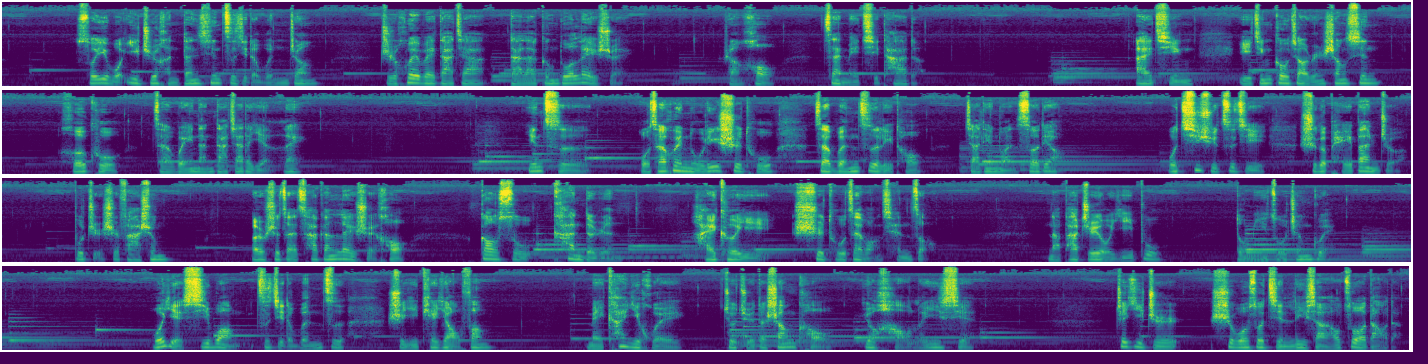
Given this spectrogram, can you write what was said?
所以我一直很担心自己的文章只会为大家带来更多泪水，然后再没其他的。爱情已经够叫人伤心，何苦再为难大家的眼泪？因此，我才会努力试图在文字里头加点暖色调。我期许自己是个陪伴者，不只是发声，而是在擦干泪水后，告诉看的人，还可以试图再往前走，哪怕只有一步，都弥足珍贵。我也希望自己的文字是一贴药方，每看一回就觉得伤口又好了一些。这一直。是我所尽力想要做到的，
